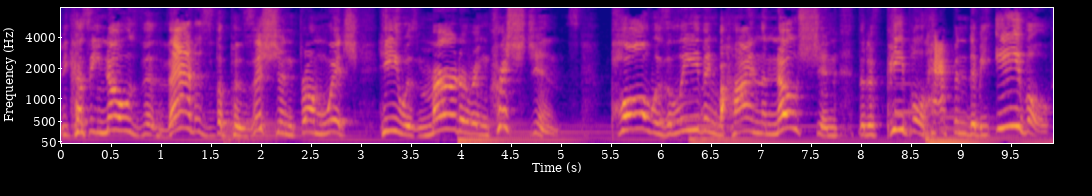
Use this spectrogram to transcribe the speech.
because he knows that that is the position from which he was murdering Christians. Paul was leaving behind the notion that if people happen to be evil,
